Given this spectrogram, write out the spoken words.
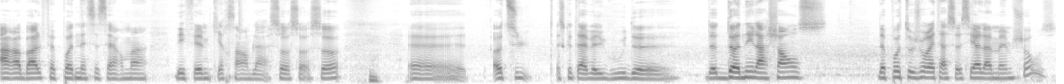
Arabal fait pas nécessairement des films qui ressemblent à ça, ça, ça. Hmm. Euh, as-tu, est-ce que tu avais le goût de, de donner la chance de pas toujours être associé à la même chose?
